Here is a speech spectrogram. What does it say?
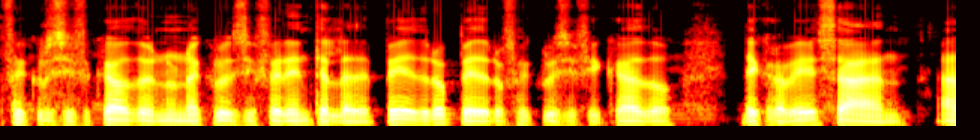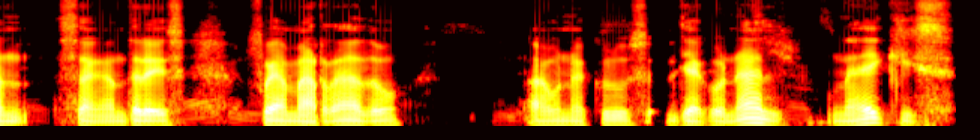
Fue crucificado en una cruz diferente a la de Pedro. Pedro fue crucificado de cabeza. An- An- San Andrés fue amarrado a una cruz diagonal, una X.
